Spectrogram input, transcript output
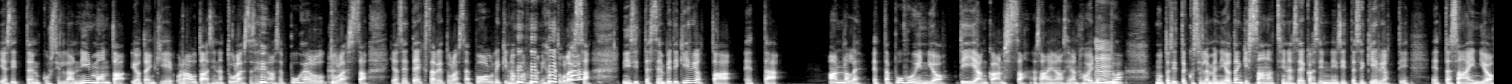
ja sitten kun sillä on niin monta jotenkin rautaa siinä tulessa, sillä on se puhelu tulessa ja se tekstari tulessa ja polvikin on varmaan ihan tulessa, niin sitten sen piti kirjoittaa, että Annalle, että puhuin jo Tiian kanssa ja sain asian hoidettua. Mm. Mutta sitten kun sillä meni jotenkin sanat siinä sekaisin, niin sitten se kirjoitti, että sain jo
